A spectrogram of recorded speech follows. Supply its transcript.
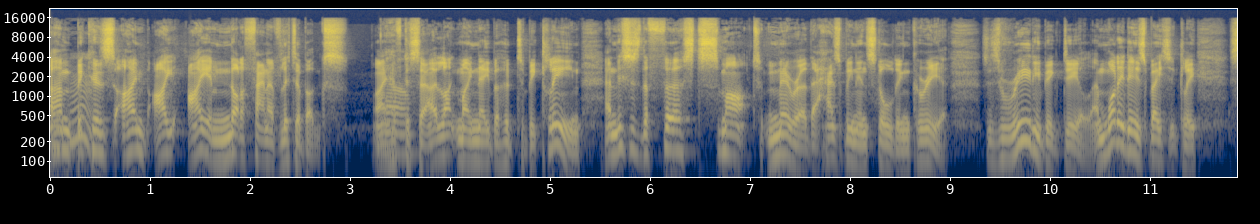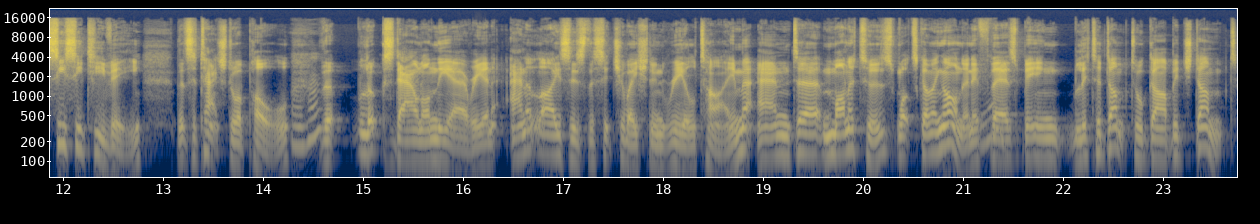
um, because I'm I, I am not a fan of litter bugs. I have to say, I like my neighborhood to be clean. And this is the first smart mirror that has been installed in Korea. So it's a really big deal. And what it is basically CCTV that's attached to a pole that looks down on the area and analyzes the situation in real time and uh, monitors what's going on and if there's being litter dumped or garbage dumped.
